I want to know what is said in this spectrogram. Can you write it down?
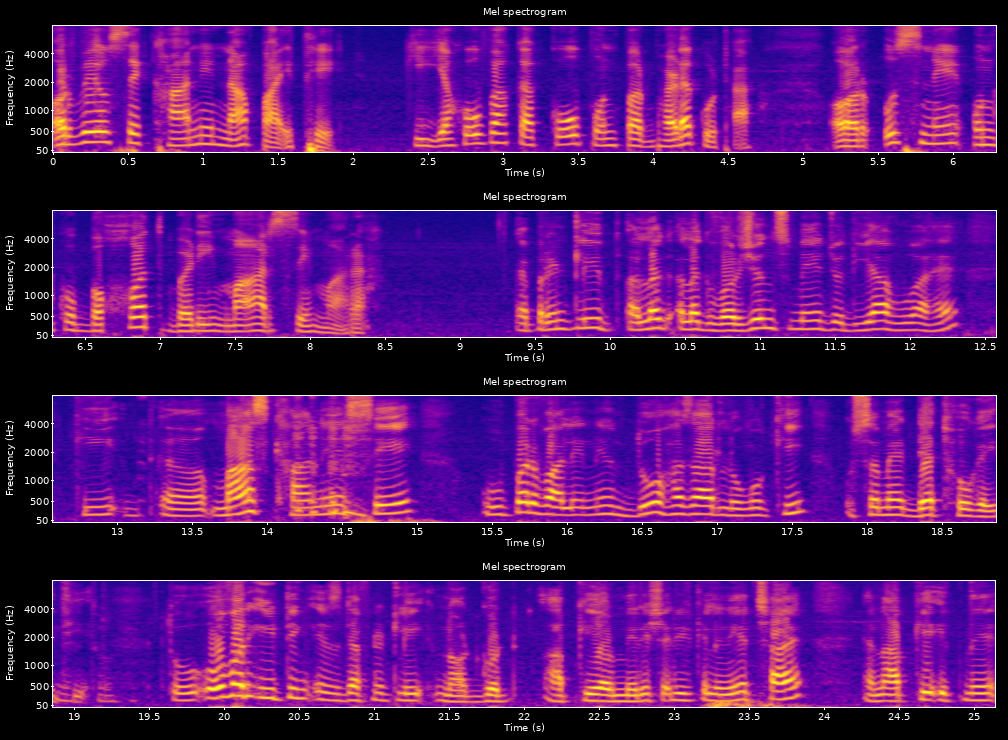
और वे उसे खाने ना पाए थे कि यहोवा का कोप उन पर भड़क उठा और उसने उनको बहुत बड़ी मार से मारा। अपेरेंटली अलग अलग वर्जन्स में जो दिया हुआ है कि मांस खाने से ऊपर वाले ने 2000 लोगों की उस समय डेथ हो गई थी। तो over eating is definitely not good आपके और मेरे शरीर के लिए नहीं अच्छा है। एंड आपके इतने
